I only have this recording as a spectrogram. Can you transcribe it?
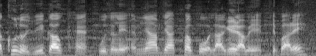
အခုလိုရွေးကောက်ခံကိုယ်စားလှယ်အများအပြားထွက်ပေါ်လာခဲ့တာပဲဖြစ်ပါတယ်။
